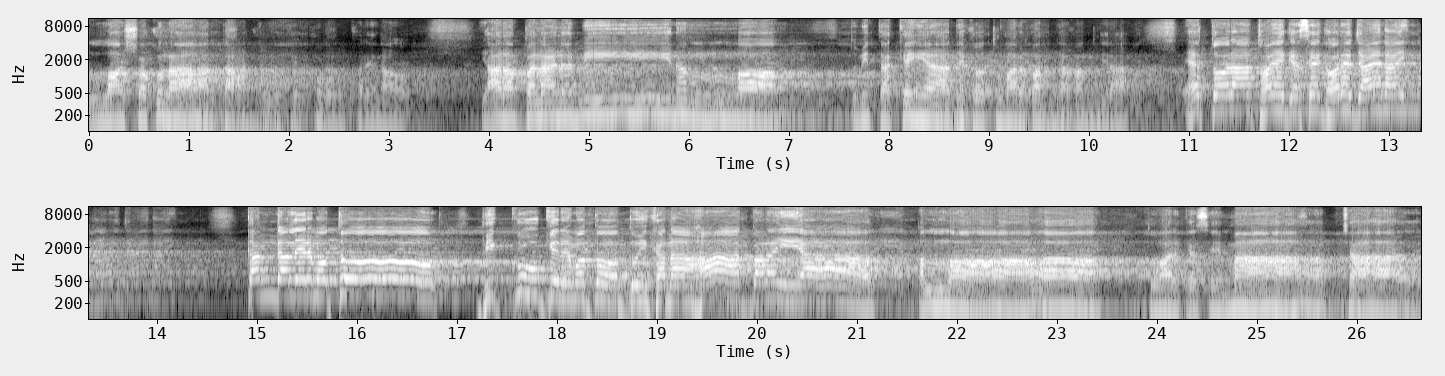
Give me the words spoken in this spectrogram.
আল্লাহ সকলার দানগুলোকে কবুল করে নাও। তুমি তাকে দেখো তোমার বান্দা বান্দিরা এত রাত হয়ে গেছে, ঘরে যায় নাই। কাঙ্গালের মতো, ভিক্ষুকের মতো দুইখানা হাত বাড়াইয়া, আল্লাহ তোমার কাছে মাপ চাই।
